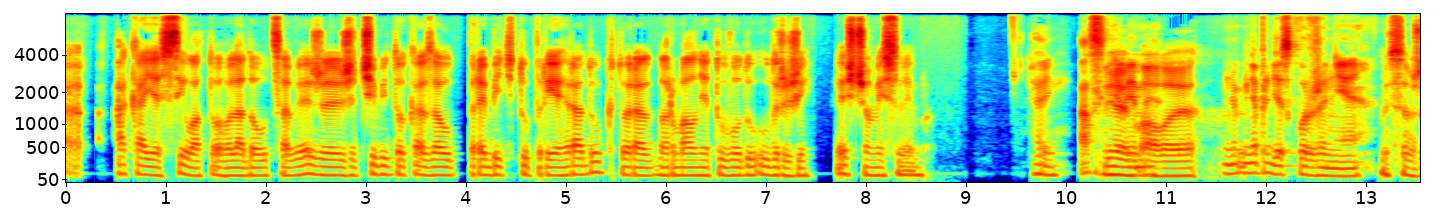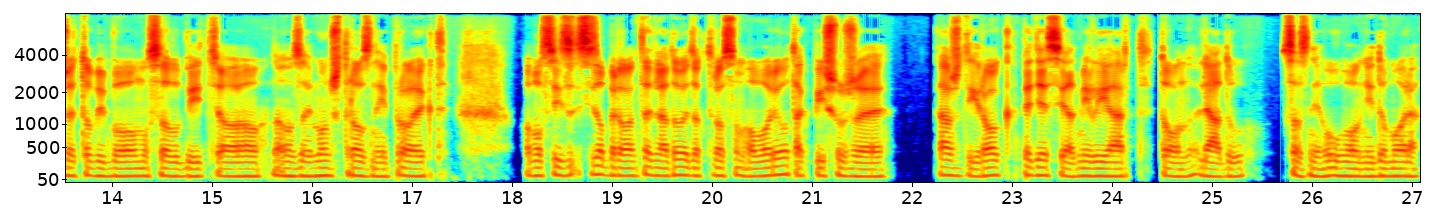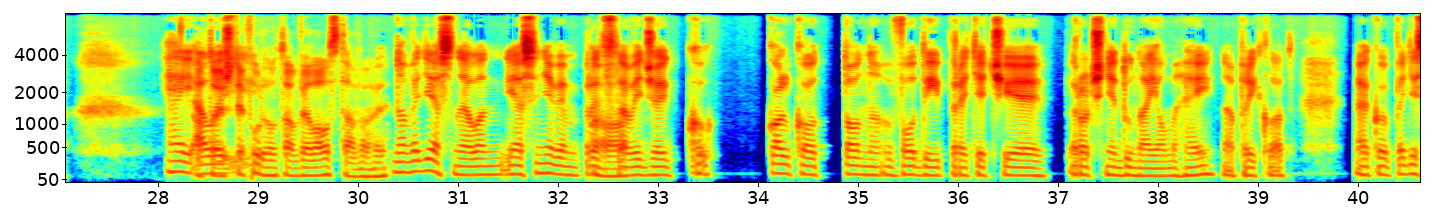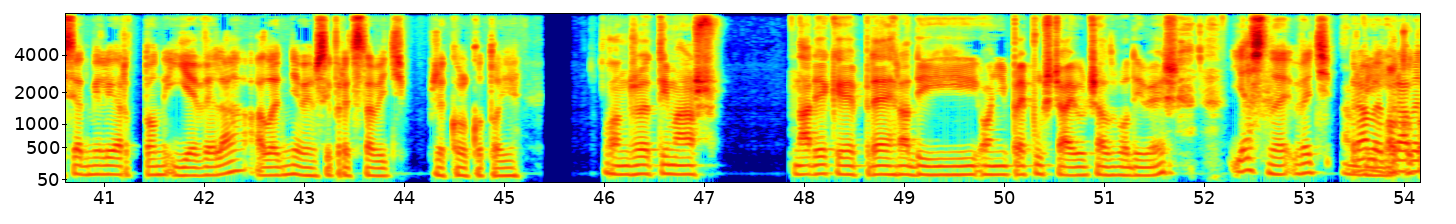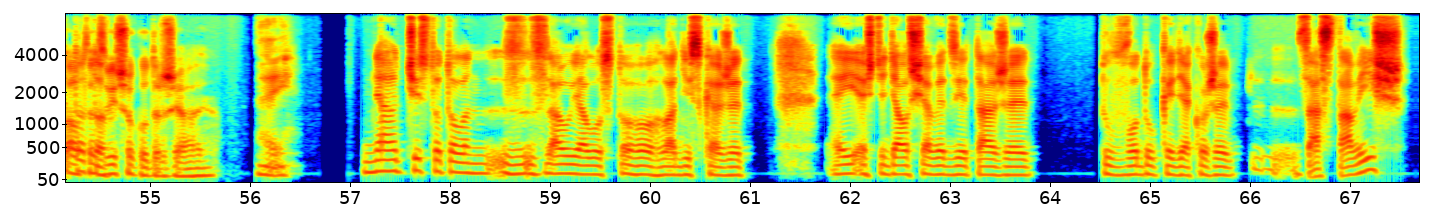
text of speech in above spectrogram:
aká je sila toho ľadovca, vie? Že, že či by dokázal prebiť tú priehradu, ktorá normálne tú vodu udrží. Vieš, čo myslím? Hej, asi Viem, nevieme. ale Mne, mne príde skôr, že nie. myslím, že to by bol musel byť o, naozaj monštrózny projekt. Lebo si, si zober len ten ľadovec, o ktorom som hovoril, tak píšu, že každý rok 50 miliard tón ľadu sa z neho uvoľní do mora. Hej, A ale... to ešte furt ho tam veľa ostáva. Hej. No veď jasné, len ja si neviem predstaviť, že ko- koľko tón vody pretečie ročne Dunajom, hej, napríklad. Ako 50 miliard tón je veľa, ale neviem si predstaviť, že koľko to je. Lenže ty máš na rieke prehrady, oni prepúšťajú čas vody, vieš? Jasné, veď Aby- práve, Ako, práve ale ten toto. zvyšok udržia. Hej. Hej. Mňa čisto to len zaujalo z toho hľadiska, že hej, ešte ďalšia vec je tá, že tú vodu, keď akože zastavíš,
